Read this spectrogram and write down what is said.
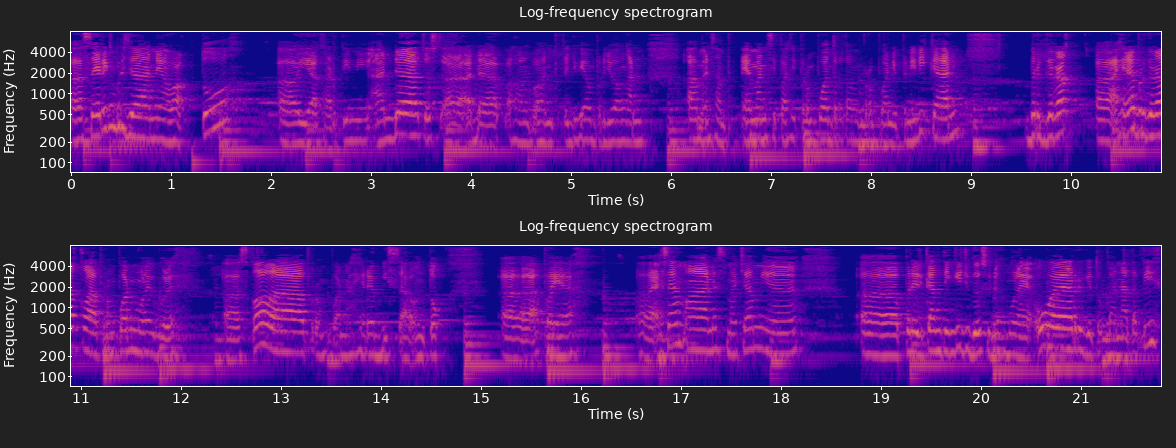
eh, seiring berjalannya waktu eh, ya kartini ada terus eh, ada pahlawan-pahlawan kita juga yang memperjuangkan eh, emansi- emansipasi perempuan terutama perempuan di pendidikan. Bergerak eh, akhirnya bergeraklah perempuan mulai boleh eh, sekolah perempuan akhirnya bisa untuk eh, apa ya eh, SMA dan semacamnya. Eh, pendidikan tinggi juga sudah mulai aware gitu nah tapi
